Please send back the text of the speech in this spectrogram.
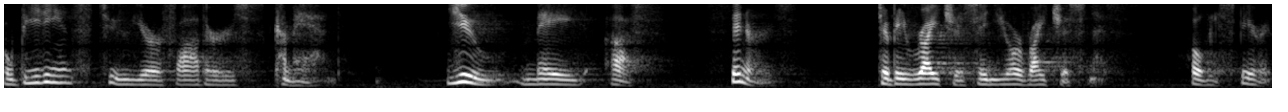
obedience to your Father's command. You made us sinners to be righteous in your righteousness, Holy Spirit.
